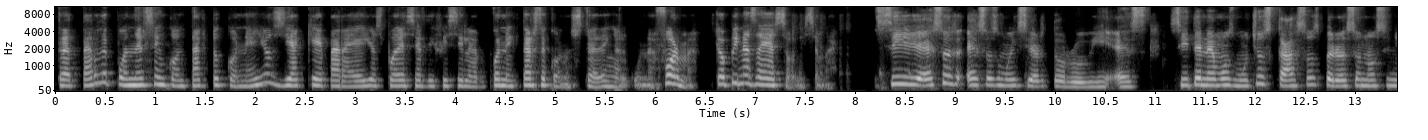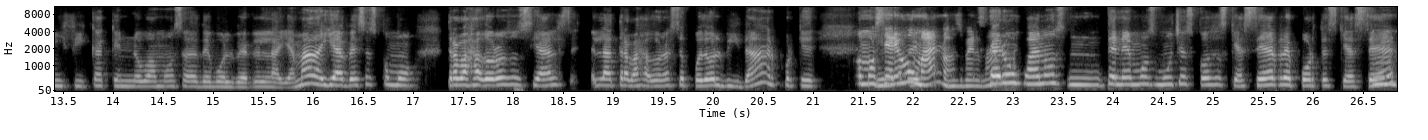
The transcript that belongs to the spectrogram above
tratar de ponerse en contacto con ellos, ya que para ellos puede ser difícil conectarse con usted en alguna forma. ¿Qué opinas de eso, Lisemar? Sí, eso es, eso es muy cierto, Ruby. Es, sí tenemos muchos casos, pero eso no significa que no vamos a devolverle la llamada. Y a veces como trabajadora social, la trabajadora se puede olvidar porque... Como seres humanos, ¿verdad? Seres humanos mm, tenemos muchas cosas que hacer, reportes que hacer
